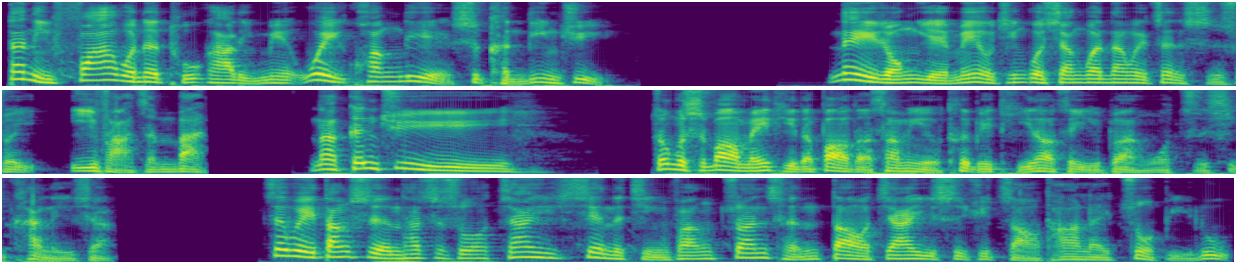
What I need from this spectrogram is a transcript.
但你发文的图卡里面未框列是肯定句，内容也没有经过相关单位证实，所以依法侦办。那根据中国时报媒体的报道，上面有特别提到这一段，我仔细看了一下。这位当事人他是说，嘉义县的警方专程到嘉义市去找他来做笔录，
